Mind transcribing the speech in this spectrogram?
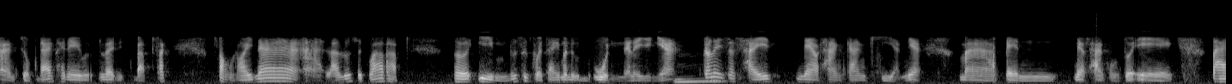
อ่านจบได้ภายในแบบสักสองร้อยหน้าอ่านแล้วรู้สึกว่าแบบเอออิ่มรู้สึกหัวใจมันอุ่นๆอะไรอย่างเงี้ย ก็เลยจะใช้แนวทางการเขียนเนี่ย มาเป็นแนวทางของตัวเอง แต่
